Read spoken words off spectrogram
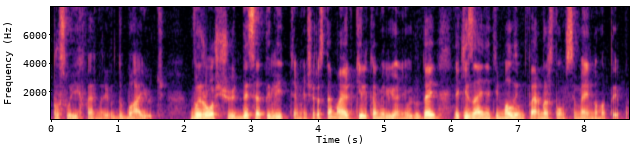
про своїх фермерів дбають, вирощують десятиліттями. Через те мають кілька мільйонів людей, які зайняті малим фермерством сімейного типу,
